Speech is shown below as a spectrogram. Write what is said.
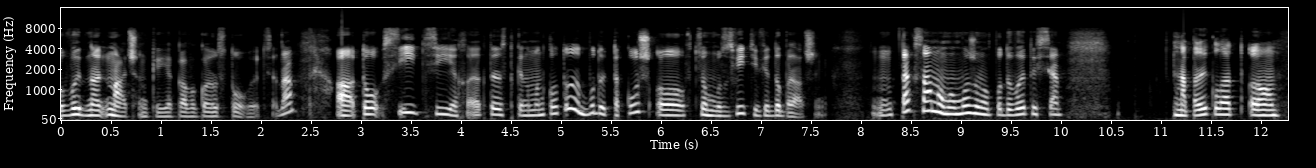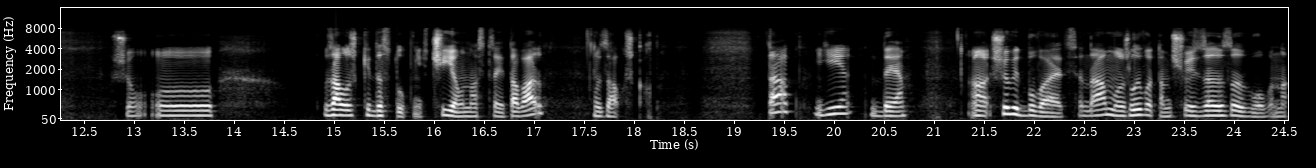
видна начинки, яка використовується, да? то всі ці характеристики номенклатури будуть також в цьому звіті відображені. Так само ми можемо подивитися Наприклад, е, що е, залишки доступність. Чи є у нас цей товар в залишках? Так, є де. Що відбувається? Да? Можливо, там щось зарезервовано,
